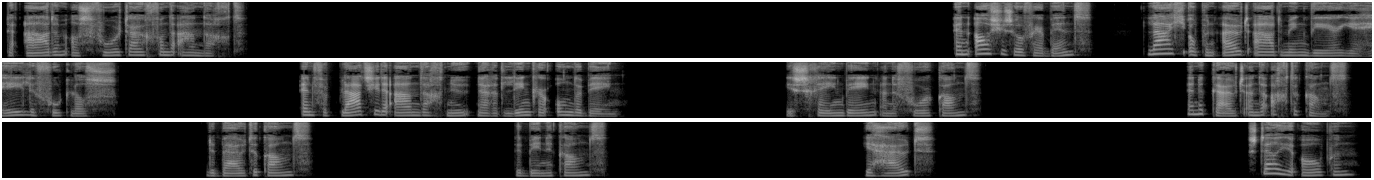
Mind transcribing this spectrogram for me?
De adem als voertuig van de aandacht. En als je zover bent, laat je op een uitademing weer je hele voet los. En verplaats je de aandacht nu naar het linker onderbeen, je scheenbeen aan de voorkant en de kuit aan de achterkant, de buitenkant, de binnenkant, je huid. Stel je open,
